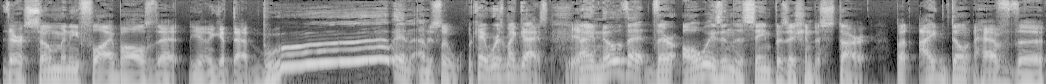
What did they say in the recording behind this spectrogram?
there are so many fly balls that you know you get that boo, and I'm just like, okay, where's my guys? Yeah. And I know that they're always in the same position to start. But I don't have the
